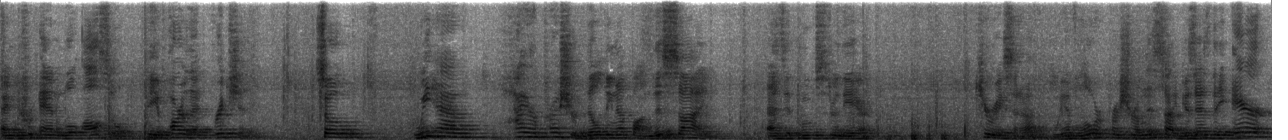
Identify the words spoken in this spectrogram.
and, and will also be a part of that friction. So we have higher pressure building up on this side as it moves through the air. Curious enough, we have lower pressure on this side because as the air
